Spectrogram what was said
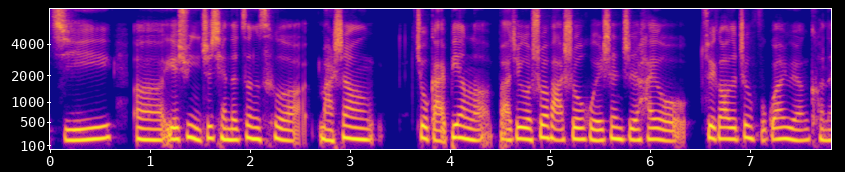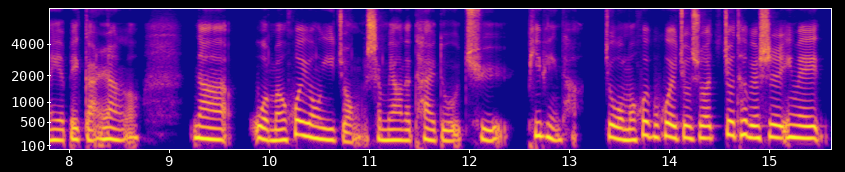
及呃，也许你之前的政策马上就改变了，把这个说法收回，甚至还有最高的政府官员可能也被感染了。那我们会用一种什么样的态度去批评他？就我们会不会就说，就特别是因为。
